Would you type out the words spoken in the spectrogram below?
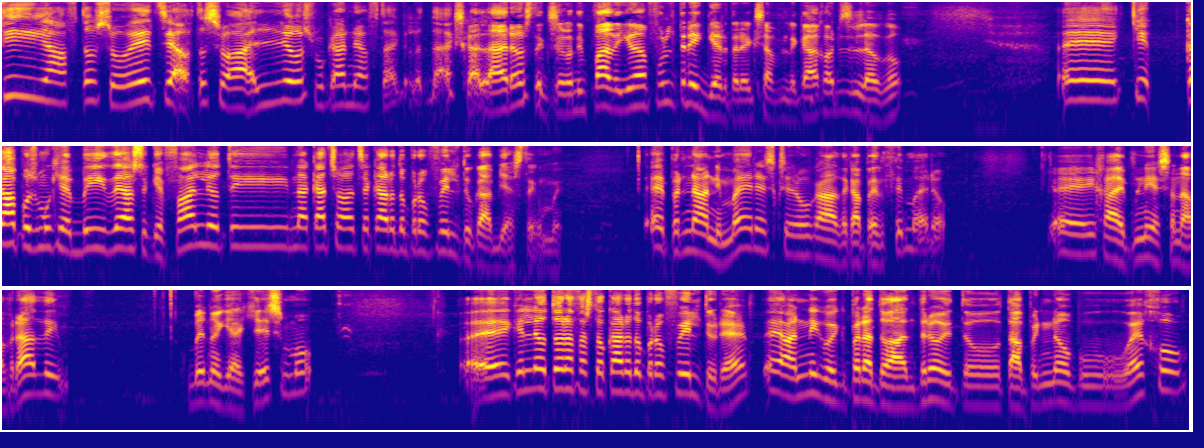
Ε τι αυτός ο έτσι, αυτός ο αλλιώς που κάνει αυτά. Και λέω εντάξει, χαλαρώστε, ξέρω τι πάτε. Γίνα full trigger τώρα ξαφνικά, χωρίς λόγο. Ε, και κάπως μου είχε μπει η ιδέα στο κεφάλι ότι να κάτσω να τσεκάρω το προφίλ του κάποια στιγμή. Ε, περνάνε οι μέρες, ξέρω εγώ, κάνα δεκαπενθήμερο. Ε, είχα υπνίε ένα βράδυ. Μπαίνω για χέσιμο. Ε, και λέω τώρα θα στο κάνω το προφίλ του ρε. Ε, ανοίγω εκεί πέρα το Android, το ταπεινό που έχω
